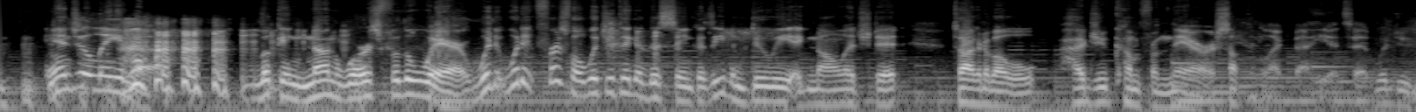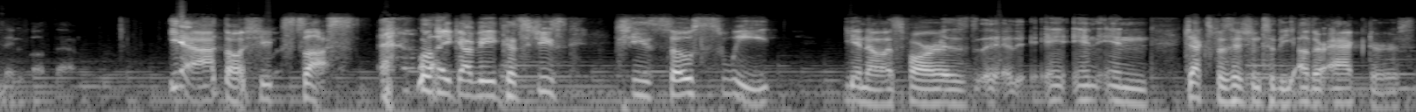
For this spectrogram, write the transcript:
Angelina, looking none worse for the wear. What, what, first of all, what'd you think of this scene? Because even Dewey acknowledged it, talking about, well, how'd you come from there, or something like that. He had said. What'd you think about that? Yeah, I thought she was sus. like, I mean, because she's she's so sweet, you know, as far as uh, in in juxtaposition to the other actors,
